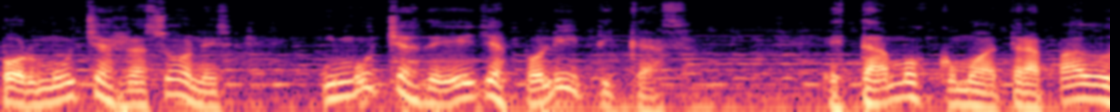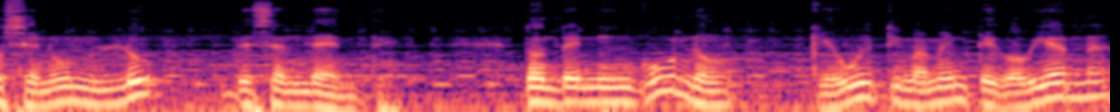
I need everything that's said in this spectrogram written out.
por muchas razones y muchas de ellas políticas. Estamos como atrapados en un loop descendente, donde ninguno que últimamente gobierna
